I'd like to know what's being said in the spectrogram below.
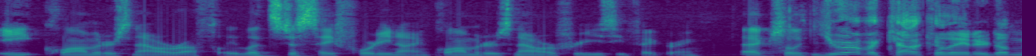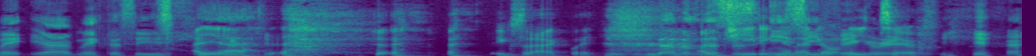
48.8 kilometers an hour roughly. Let's just say 49 kilometers an hour for easy figuring. Actually, You have a calculator. Don't make yeah. Make this easy. yeah, exactly. None of I'm this is cheating and I easy don't need figuring. Yeah.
